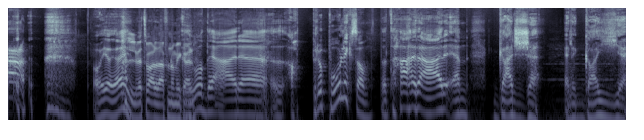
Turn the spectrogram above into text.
Oi, oi, oi. Helvete, hva er det der for noe, Mikael? Jo, det er uh, Apropos, liksom. Dette her er en gage. Eller gaie.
